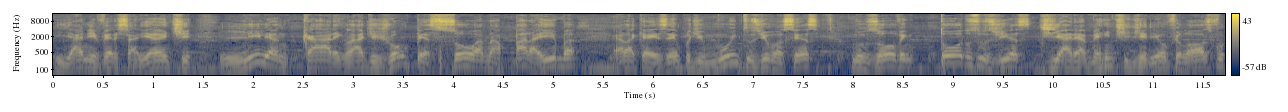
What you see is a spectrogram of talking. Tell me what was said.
e aniversariante Lilian Karen, lá de João Pessoa, na Paraíba. Ela que é exemplo de muitos de vocês, nos ouvem todos os dias, diariamente, diria o filósofo,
